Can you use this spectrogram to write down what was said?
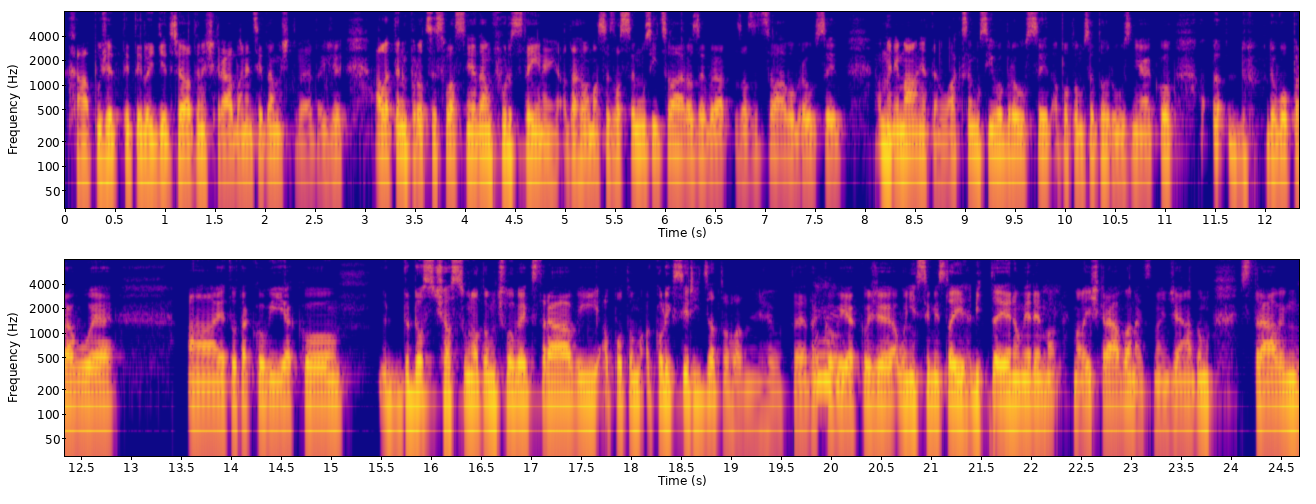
chápu, že ty, ty lidi třeba ten škrábanec je tam štve, takže, ale ten proces vlastně je tam furt stejný. A ta helma se zase musí celá rozebrat, zase celá obrousit a minimálně ten lak se musí obrousit a potom se to různě jako eh, doopravuje. A je to takový jako dost času na tom člověk stráví a potom a kolik si říct za to hlavně, že jo? To je takový mm. jako, že oni si myslí, že to je jenom jeden ma- malý škrábanec, no, že já na tom strávím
